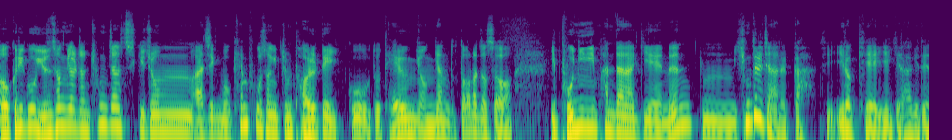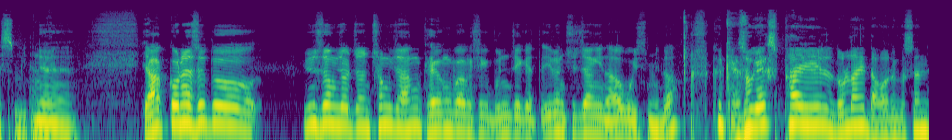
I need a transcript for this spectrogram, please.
어 그리고 윤석열 전 총장 측이 좀 아직 뭐 캠프 구성이 좀 덜 돼 있고 또 대응 역량도 떨어져서 이 본인이 판단하기에는 좀 힘들지 않을까 이렇게 얘기를 하게 됐습니다. 네. 야권에서도 윤석열 전 총장 대응 방식이 문제겠다 이런 주장이 나오고 있습니다. 그 계속 엑스파일 논란이 나오는 것은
